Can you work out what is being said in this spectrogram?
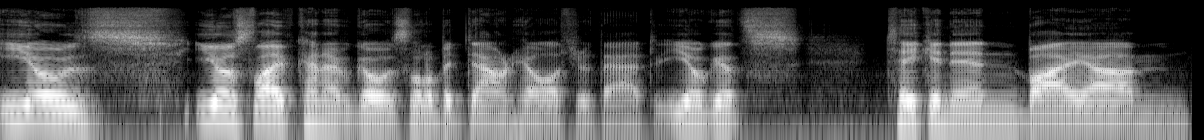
EO's EO's life kind of goes a little bit downhill after that. EO gets taken in by um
